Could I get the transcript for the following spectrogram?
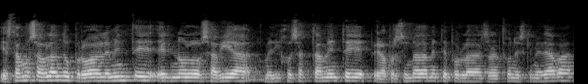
Y estamos hablando, probablemente, él no lo sabía, me dijo exactamente, pero aproximadamente por las razones que me daba,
